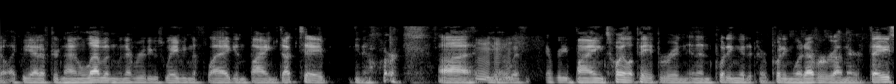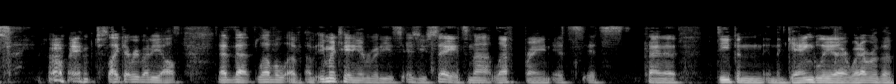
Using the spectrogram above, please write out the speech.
You know, like we had after 9/11, when everybody was waving the flag and buying duct tape you know, or uh, mm-hmm. you know, mm-hmm. with everybody buying toilet paper and, and then putting it or putting whatever on their face, just like everybody else. At that level of, of imitating everybody, is, as you say, it's not left brain. It's it's kind of deep in, in the ganglia or whatever the,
